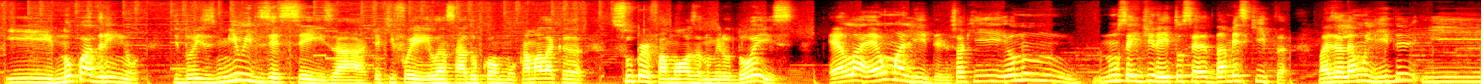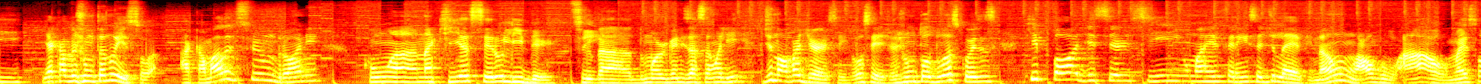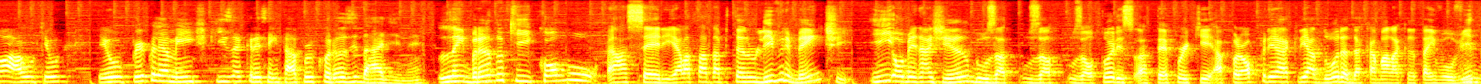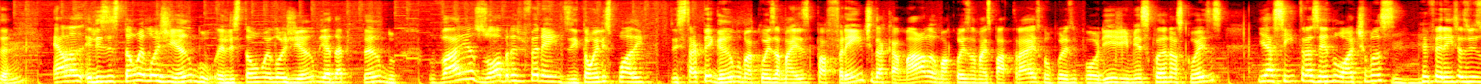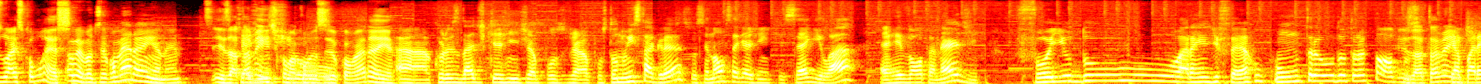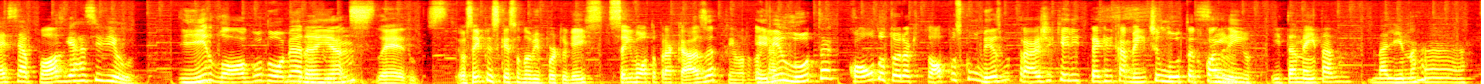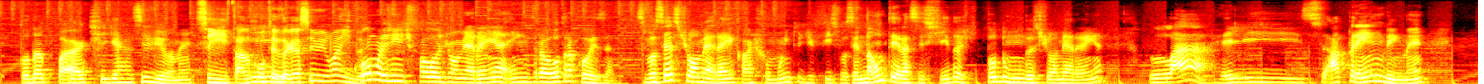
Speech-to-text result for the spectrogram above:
E no quadrinho de 2016, a, que aqui foi lançado como Kamala Khan super famosa número 2, ela é uma líder, só que eu não, não sei direito se é da mesquita, mas ela é um líder e, e acaba juntando isso. A Kamala destruiu um drone com a Nakia ser o líder da, de uma organização ali de Nova Jersey. Ou seja, juntou duas coisas que pode ser sim uma referência de leve, não algo uau, mas só algo que eu, eu peculiarmente quis acrescentar por curiosidade, né? Lembrando que como a série ela tá adaptando livremente e homenageando os, os, os autores, até porque a própria criadora da Kamala Khan tá envolvida, uhum. ela, eles estão elogiando, eles estão elogiando e adaptando várias obras diferentes. Então eles podem estar pegando uma coisa mais para frente da Kamala, uma coisa mais para trás, como por exemplo a origem, mesclando as coisas e assim trazendo ótimas uhum. referências visuais como essa. Vai acontecer com Homem-Aranha, né? Exatamente, como aconteceu com Homem-Aranha. A curiosidade que a gente já, post, já postou no Instagram, se você não segue a gente, segue lá, é Revolta Nerd foi o do Aranha de Ferro contra o Dr. Octopus. Exatamente. Que aparece após Guerra Civil. E logo no Homem-Aranha, uhum. é, eu sempre esqueço o nome em português, Sem Volta para Casa, volta pra ele casa. luta com o Dr. Octopus com o mesmo traje que ele tecnicamente luta no Sim. quadrinho. E também tá ali na toda parte Guerra Civil, né? Sim, tá no contexto e da Guerra Civil ainda. Como a gente falou de Homem-Aranha, entra outra coisa. Se você assistiu Homem-Aranha, que eu acho muito difícil você não ter assistido, acho que todo mundo assistiu Homem-Aranha, lá eles aprendem, né?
